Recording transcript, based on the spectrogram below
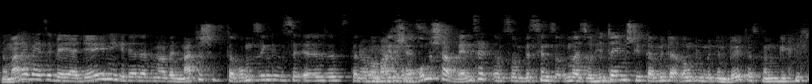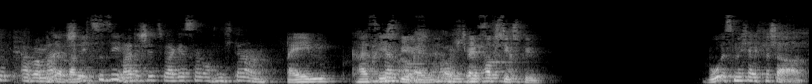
Normalerweise wäre ja derjenige, der dann mal, wenn Mateschitz da rumsingt, äh, sitzt, dann rumscharwenzelt und so ein bisschen so immer so hinter ihm steht, damit er irgendwie mit einem Bild ist, dann geknüpft Aber war Mateschitz. Mateschitz war gestern auch nicht da. Beim KSC-Spiel, Beim Aufstiegsspiel. Aufstiegsspiel. Wo ist Michael Fischer Art?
